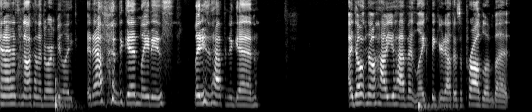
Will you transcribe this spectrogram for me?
And I had to knock on the door and be like, "It happened again, ladies. Ladies, it happened again." I don't know how you haven't like figured out there's a problem, but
